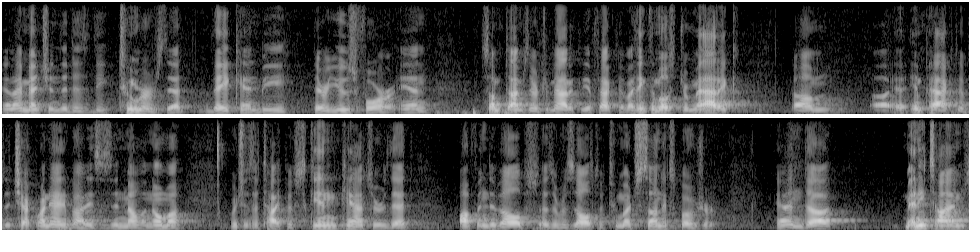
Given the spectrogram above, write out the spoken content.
And I mentioned that the tumors that they can be, they're used for, and sometimes they're dramatically effective. I think the most dramatic um, uh, impact of the checkpoint antibodies is in melanoma, which is a type of skin cancer that often develops as a result of too much sun exposure. And uh, many times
